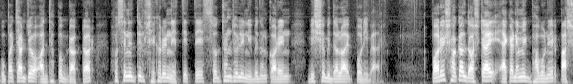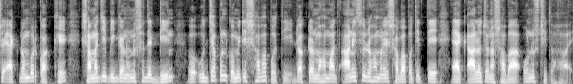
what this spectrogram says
উপাচার্য অধ্যাপক ডক্টর হোসেনউদ্দিন শেখরের নেতৃত্বে শ্রদ্ধাঞ্জলি নিবেদন করেন বিশ্ববিদ্যালয় পরিবার। পরে সকাল দশটায় একাডেমিক ভবনের পাঁচশো এক নম্বর কক্ষে সামাজিক বিজ্ঞান অনুষদের ডিন ও উদযাপন কমিটির সভাপতি ডক্টর মোহাম্মদ আনিসুর রহমানের সভাপতিত্বে এক আলোচনা সভা অনুষ্ঠিত হয়।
